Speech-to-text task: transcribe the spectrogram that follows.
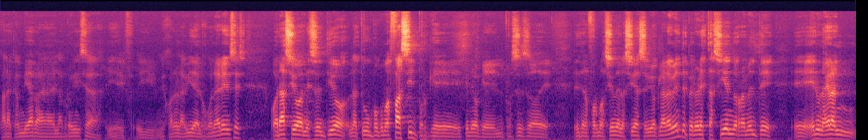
para cambiar la provincia y, mejorar la vida de los bonaerenses. Horacio en ese sentido la tuvo un poco más fácil porque creo que el proceso de, transformación de la ciudad se vio claramente, pero él está haciendo realmente, eh, era una gran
